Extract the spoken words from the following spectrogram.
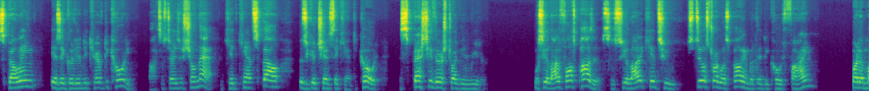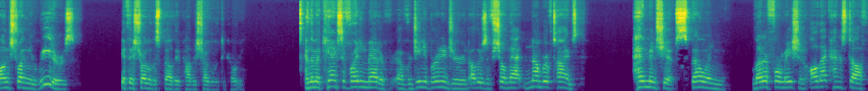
Spelling is a good indicator of decoding. Lots of studies have shown that. If a kid can't spell, there's a good chance they can't decode, especially if they're a struggling reader. We'll see a lot of false positives. We'll see a lot of kids who still struggle with spelling, but they decode fine. But among struggling readers, if they struggle to spell, they probably struggle with decoding. And the mechanics of writing matter. Uh, Virginia Berninger and others have shown that a number of times. Penmanship, spelling, letter formation, all that kind of stuff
